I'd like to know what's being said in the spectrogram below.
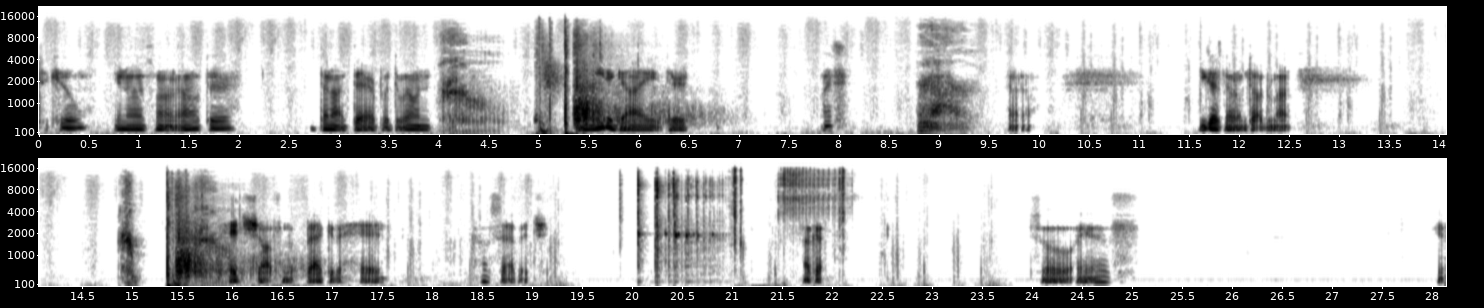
to kill. You know, it's not out there. They're not there, but the when I need a guy, they're what? I don't know. You guys know what I'm talking about. Headshot from the back of the head. How savage. Okay. So I have... Yeah,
